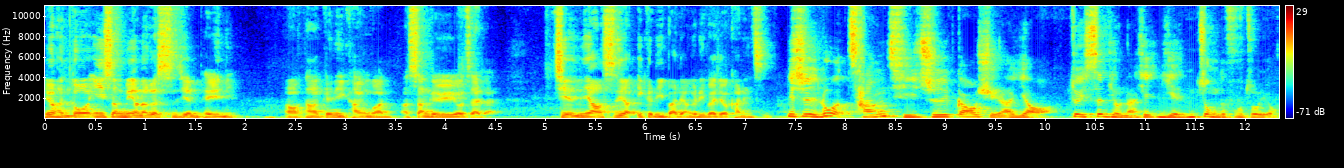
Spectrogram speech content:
因为很多医生没有那个时间陪你，哦，他给你看完啊，三个月又再来，减药是要一个礼拜、两个礼拜就要看一次。医师，如果长期吃高血压药，对身体有哪些严重的副作用？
